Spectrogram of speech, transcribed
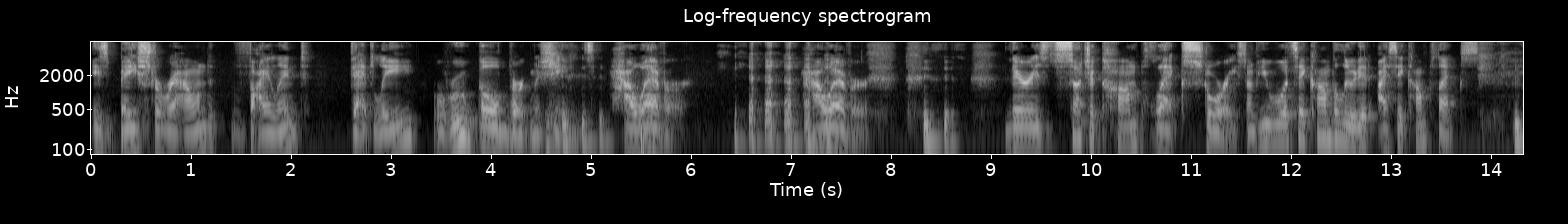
is based around violent, deadly Rube Goldberg machines. However, however, there is such a complex story. Some people would say convoluted. I say complex.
